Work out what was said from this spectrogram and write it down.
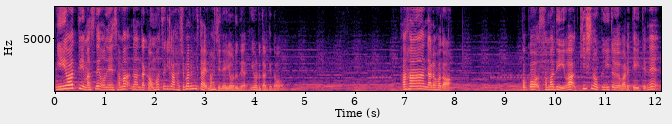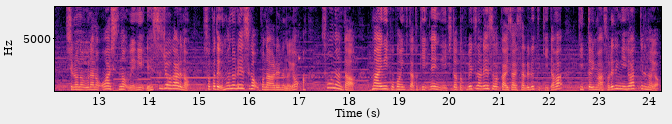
賑わっていますね、お姉様。なんだかお祭りが始まるみたい。マジで夜で、夜だけど。ははー、なるほど。ここ、サマディは騎士の国と呼ばれていてね、城の裏のオアシスの上にレース場があるの。そこで馬のレースが行われるのよ。あ、そうなんだ。前にここに来た時、年に一度特別なレースが開催されるって聞いたわ。きっと今はそれで賑わってるのよ。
